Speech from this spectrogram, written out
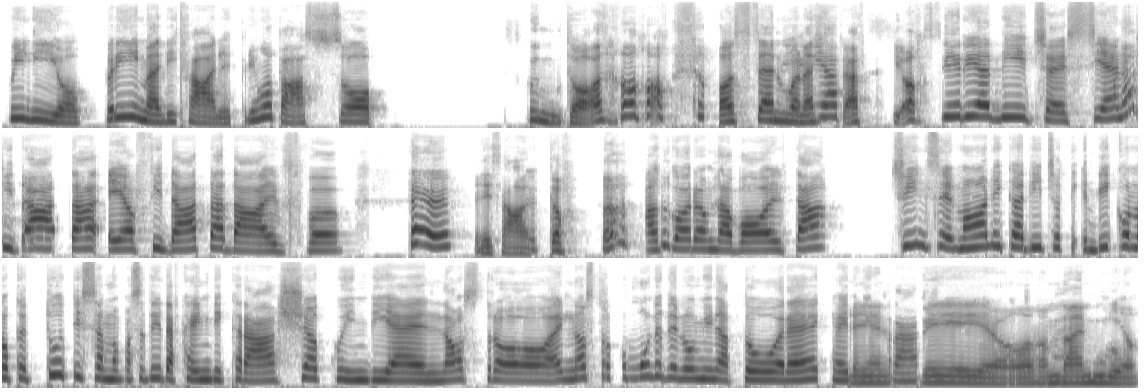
Quindi io, prima di fare il primo passo, no? osservo la Siria- situazione. Siria dice si è affidata e affidata ad Alf. Esatto. Ancora una volta. Cinzia e Monica dice dicono che tutti siamo passati da Candy Crush, quindi è il nostro, è il nostro comune denominatore, Candy È Crush, vero, mamma mia.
